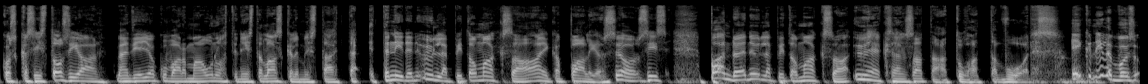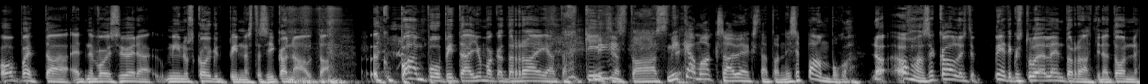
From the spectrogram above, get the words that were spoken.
Koska siis tosiaan, mä en tiedä, joku varmaan unohti niistä laskelmista, että, että niiden ylläpito maksaa aika paljon. Se on siis, pandojen ylläpito maksaa 900 000 vuodessa. Eikö niille voisi opettaa, että ne voi syödä miinus 30 pinnasta sikanautaa? Kun pampuu pitää jumakata rajata kiinasta asti. Mikä maksaa 900 tonnia, se pampuko? No onhan se kallista. Mieti, kun se tulee lentorahtina tonne.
